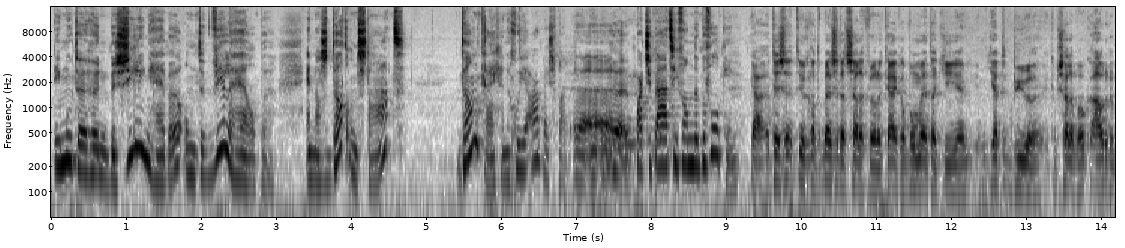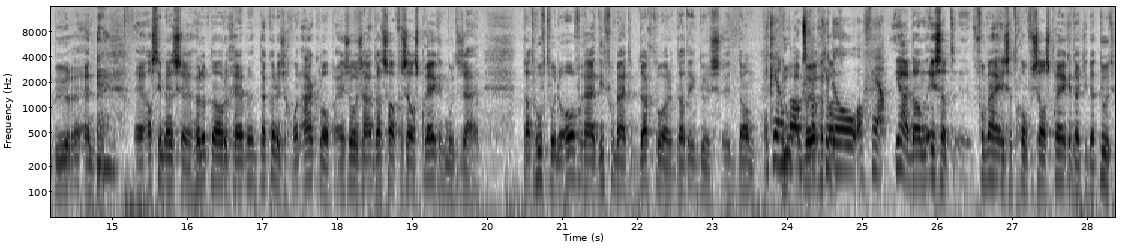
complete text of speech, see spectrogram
die moeten hun bezieling hebben om te willen helpen. En als dat ontstaat. Dan krijg je een goede arbeidsparticipatie van de bevolking. Ja, het is natuurlijk altijd mensen dat zelf willen. Kijk, op het moment dat je, je hebt de buren. Ik heb zelf ook oudere buren. En eh, als die mensen hulp nodig hebben, dan kunnen ze gewoon aankloppen. En zo zou, dat zou vanzelfsprekend moeten zijn. Dat hoeft voor de overheid niet voor mij te bedacht worden. Dat ik dus eh, dan Een keer een doe aan boodschapje doe of ja. Ja, dan is dat, voor mij is het gewoon vanzelfsprekend dat je dat doet.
